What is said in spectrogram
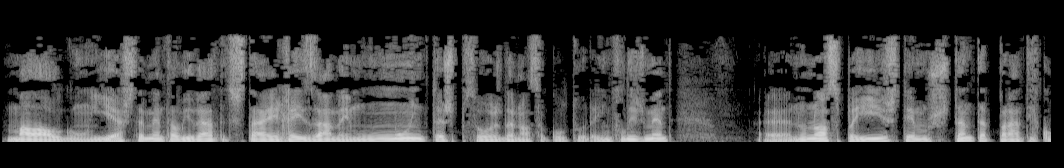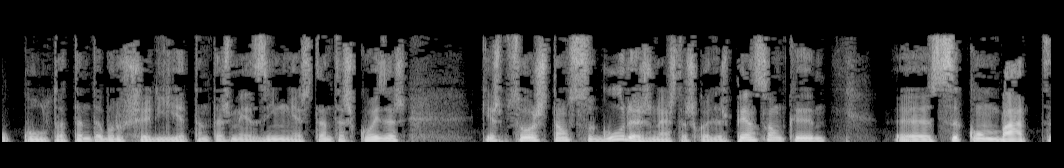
mal algum. E esta mentalidade está enraizada em muitas pessoas da nossa cultura. Infelizmente, eh, no nosso país temos tanta prática oculta, tanta bruxaria, tantas mesinhas, tantas coisas, que as pessoas estão seguras nestas coisas. Pensam que eh, se combate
